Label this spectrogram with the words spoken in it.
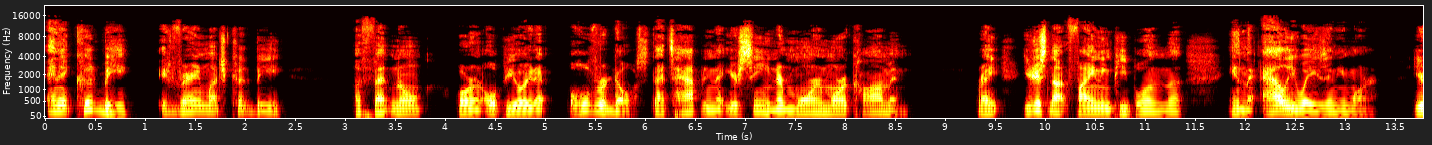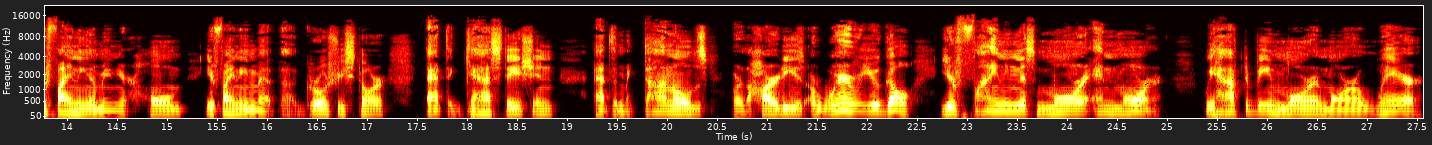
and it could be it very much could be a fentanyl or an opioid overdose that's happening that you're seeing they're more and more common right you're just not finding people in the in the alleyways anymore you're finding them in your home. You're finding them at the grocery store, at the gas station, at the McDonald's or the Hardee's or wherever you go. You're finding this more and more. We have to be more and more aware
